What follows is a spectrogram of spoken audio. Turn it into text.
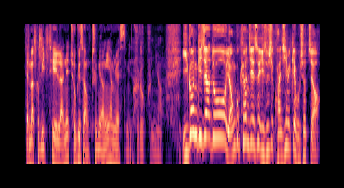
덴마크 미트일란의 조규성 두 명이 합류했습니다. 그렇군요. 이건 기자도 영국 현지에서 이 소식 관심 있게 보셨죠?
